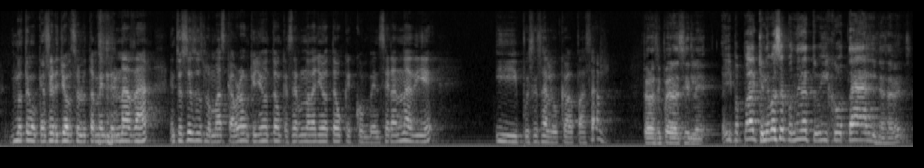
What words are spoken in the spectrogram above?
no tengo que hacer yo absolutamente nada. Entonces eso es lo más cabrón, que yo no tengo que hacer nada, yo no tengo que convencer a nadie. Y pues es algo que va a pasar. Pero sí puedo decirle, oye papá, ¿qué le vas a poner a tu hijo tal? Ya sabes.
